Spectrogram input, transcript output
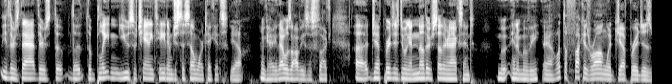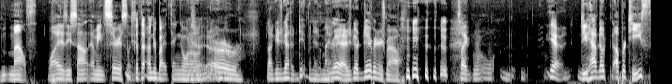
Yeah, there's that. There's the, the the blatant use of Channing Tatum just to sell more tickets. yeah, Okay, that was obvious as fuck. Uh, Jeff Bridges doing another Southern accent mo- in a movie. yeah. What the fuck is wrong with Jeff Bridges' mouth? Why is he sound? I mean, seriously. He's got the underbite thing going on, under- like he's got a dip in his mouth. Yeah, he's got a dip in his mouth. it's like, Yeah, do you have no upper teeth?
